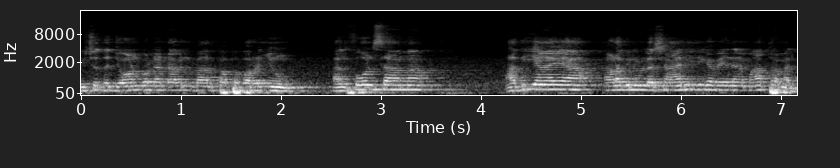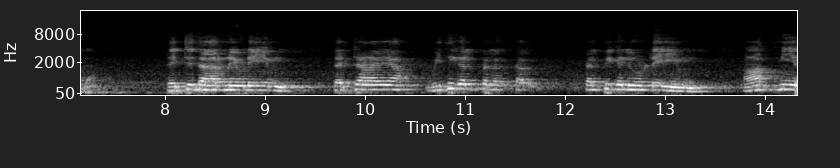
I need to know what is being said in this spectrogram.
വിശുദ്ധ ജോൺ പോൾ രണ്ടാമൻ മാർപ്പാപ്പ പറഞ്ഞു അൽഫോൻസാമ അതിയായ അളവിലുള്ള ശാരീരിക വേദന മാത്രമല്ല തെറ്റിദ്ധാരണയുടെയും തെറ്റായ വിധി കൽപ്പന കൽപ്പിക്കലുകളുടെയും ആത്മീയ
